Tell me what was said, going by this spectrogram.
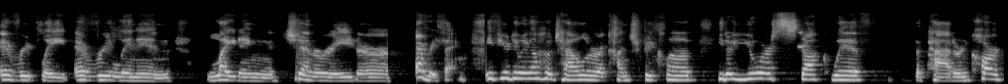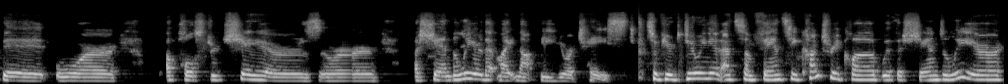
every plate, every linen, lighting, generator, everything. If you're doing a hotel or a country club, you know, you're stuck with the patterned carpet or upholstered chairs or a chandelier that might not be your taste. So if you're doing it at some fancy country club with a chandelier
